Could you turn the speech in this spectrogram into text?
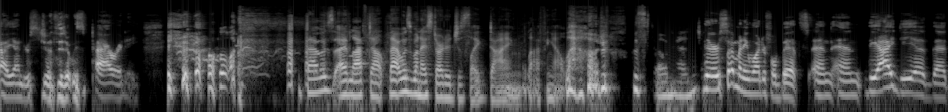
I understood that it was parody. You know? that was I laughed out. That was when I started just like dying laughing out loud. the Stonehenge. There are so many wonderful bits, and and the idea that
